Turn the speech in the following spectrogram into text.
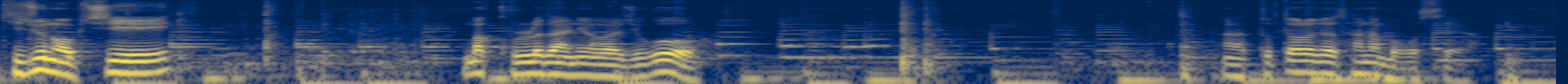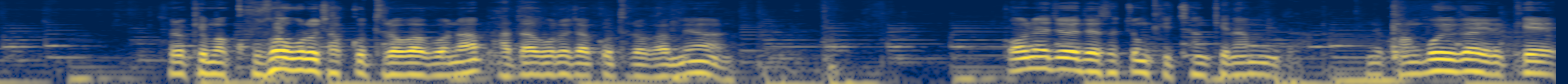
기준 없이 막 굴러다녀 가지고 아 또 떨어져서 하나 먹었어요. 저렇게 막 구석으로 자꾸 들어가거나 바닥으로 자꾸 들어가면 꺼내줘야 돼서 좀 귀찮긴 합니다. 근데 광복이가 이렇게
